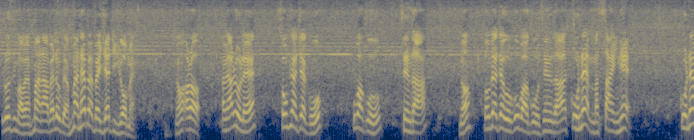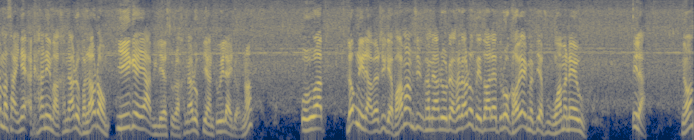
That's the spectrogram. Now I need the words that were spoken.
သူတို့စီမှာပဲမှန်တာပဲလုပ်တယ်မှန်တဲ့ဘက်ပဲရက်တည်တော့မယ်နော်အဲ့တော့အများတို့လည်းဆုံးဖြတ်ချက်ကိုကိုယ့်ဘာကိုစဉ်းစားနော်ဆုံးဖြတ်ချက်ကိုကိုယ့်ဘာကိုစဉ်းစားကိုနဲ့မဆိုင်နဲ့ကိုနဲ့မဆိုင်တဲ့အခန်းထဲမှာခင်ဗျားတို့ဘယ်လောက်တောင်ပြေးခဲ့ရပြီလဲဆိုတာခင်ဗျားတို့ပြန်တွေးလိုက်တော့နော် ဟိုကလုံနေတာပဲရှိတယ်ဘာမှမရှိဘူးခင်ဗျားတို့အတွက်ခင်ဗျားတို့သေသွားလဲသူတို့ခေါင်းရိုက်မပြတ်ဘူးဝမ်းမနေဘူးကသိလားနော်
